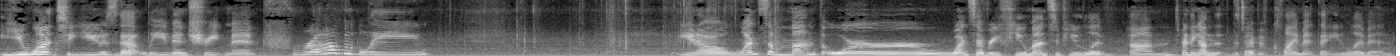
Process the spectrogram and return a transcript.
you want to use that leave-in treatment probably you know, once a month or once every few months if you live, um, depending on the type of climate that you live in.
